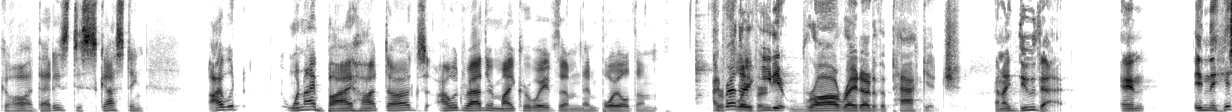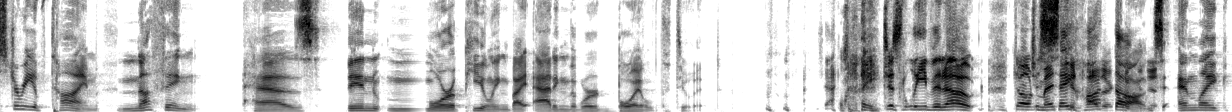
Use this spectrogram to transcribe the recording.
God, that is disgusting. I would, when I buy hot dogs, I would rather microwave them than boil them. I'd rather flavor. eat it raw right out of the package. And I do that. And in the history of time, nothing has been more appealing by adding the word boiled to it. Yeah, just leave it out. Don't Just say hot dogs and like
